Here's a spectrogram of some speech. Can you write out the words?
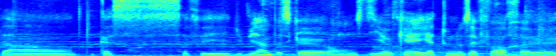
Ben, en tout cas, ça fait du bien parce qu'on se dit, ok, il y a tous nos efforts euh,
